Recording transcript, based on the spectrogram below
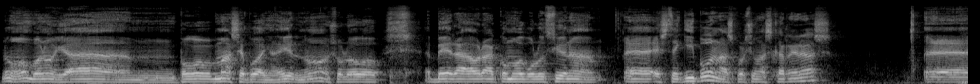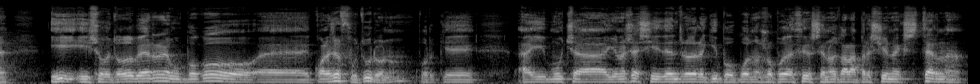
No, bueno, ya un poco más se puede añadir, ¿no? Solo ver ahora cómo evoluciona eh, este equipo en las próximas carreras. Eh, y, sobre todo ver un poco eh, cuál es el futuro, ¿no? Porque hay mucha, yo no sé si dentro del equipo, pues nos lo puede decir, se nota la presión externa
